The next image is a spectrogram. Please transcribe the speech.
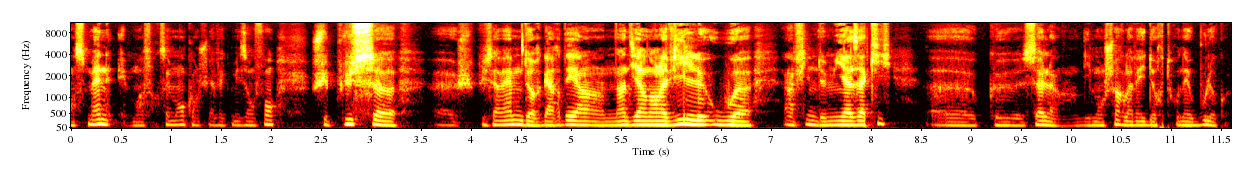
en semaine. Et moi, forcément, quand je suis avec mes enfants, je suis plus, euh, euh, je suis plus à même de regarder un Indien dans la ville ou euh, un film de Miyazaki. Euh, que seul un dimanche soir la veille de retourner au boulot. Quoi.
